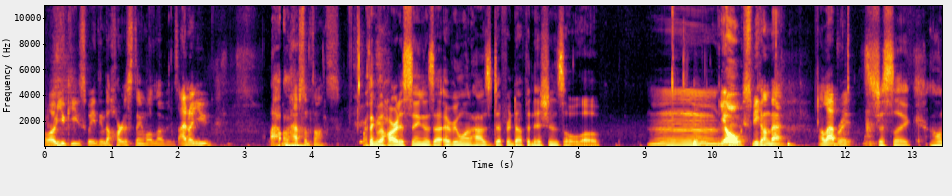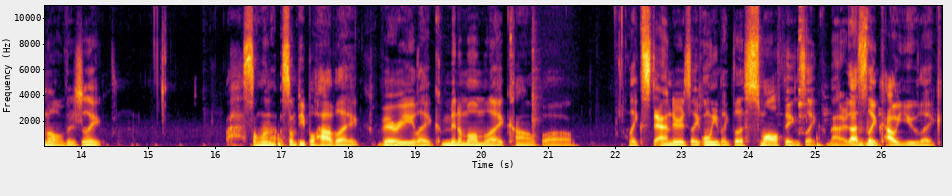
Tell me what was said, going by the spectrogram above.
Well, Yuki's, what do you think the hardest thing about love is? I know you you have some thoughts. I think the hardest thing is that everyone has different definitions of love. Mm, yo, speak on that. Elaborate. It's just like I don't know. There's like someone. Some people have like very like minimum like kind of uh, like standards. Like only like the small things like matter. That's like how you like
